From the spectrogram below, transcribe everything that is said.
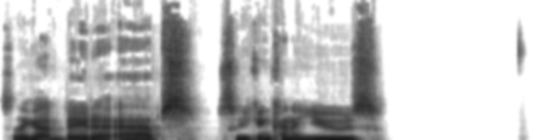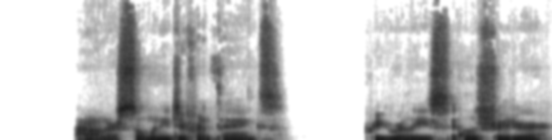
so they got beta apps, so you can kind of use. I don't. There's so many different things. Pre-release Illustrator,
